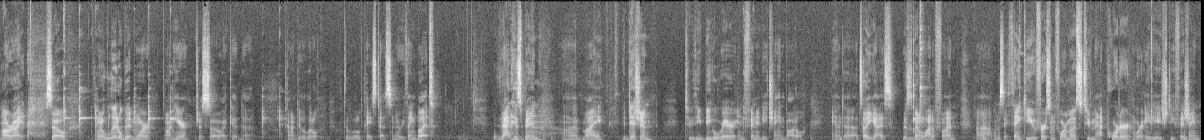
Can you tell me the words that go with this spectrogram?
All right, so I want a little bit more on here, just so I could uh, kind of do a little, do a little taste test and everything, but that has been uh, my addition to the Beagle Rare Infinity Chain bottle. And uh, I tell you guys, this has been a lot of fun. Uh, I want to say thank you first and foremost to Matt Porter or ADHD Fishing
